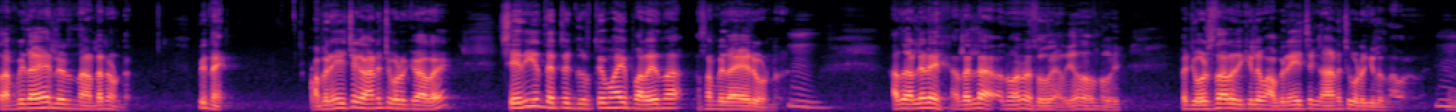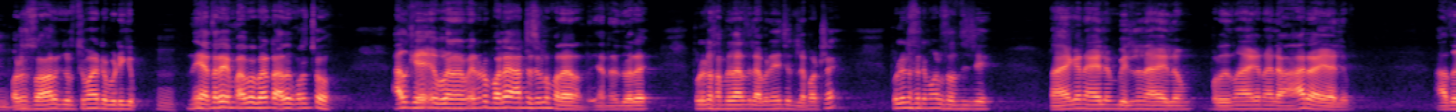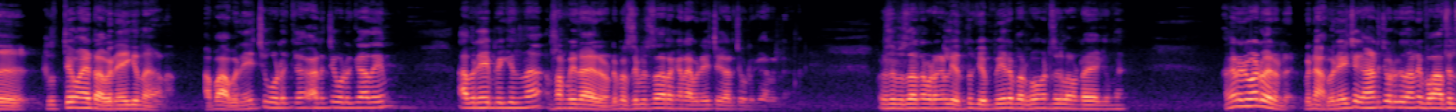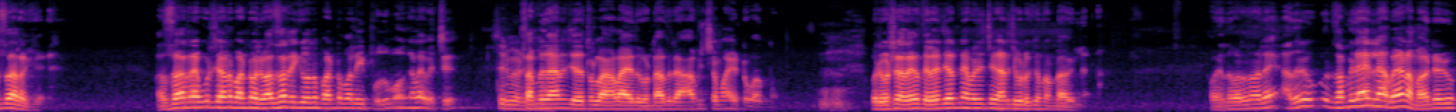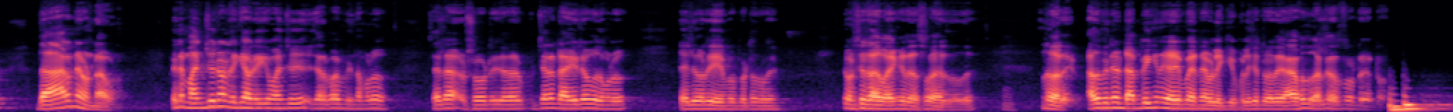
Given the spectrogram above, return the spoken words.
സംവിധായകനിലൊരു നടനുണ്ട്. പിന്നെ അഭിനയിച്ച് കാണിച്ചു കൊടുക്കാതെ ശരിയും തെറ്റും കൃത്യമായി പറയുന്ന സംവിധായകരുമുണ്ട്. അതല്ലടേ അതല്ല എന്ന് പറഞ്ഞ സുഖം അറിയാതെന്ന് പോയി. ഇപ്പം ജോഷ് സാർ ഒരിക്കലും അഭിനയിച്ച് കാണിച്ചു കൊടുക്കില്ലെന്നാണ് പറയുന്നത്. പക്ഷെ സാർ കൃത്യമായിട്ട് പിടിക്കും. നീ എത്രയും അപ്പം വേണ്ട അത് കുറച്ചോ. അത് കേ എന്നോട് പല ആർട്ടിസ്റ്റുകളും പറയാറുണ്ട്. ഞാൻ ഇതുവരെ പുള്ളിയുടെ സംവിധാനത്തിൽ അഭിനയിച്ചിട്ടില്ല. പക്ഷേ പുള്ളിയുടെ സിനിമകൾ ശ്രദ്ധിച്ച് നായകനായാലും വില്ലനായാലും പ്രതിനായകനായാലും ആരായാലും അത് കൃത്യമായിട്ട് അഭിനയിക്കുന്നതാണ്. അപ്പോൾ അഭിനയിച്ച് കൊടുക്കുക കാണിച്ചു കൊടുക്കാതെയും അഭിനയിപ്പിക്കുന്ന സംവിധായകരുണ്ട്. ഇപ്പോൾ സാർ അങ്ങനെ അഭിനയിച്ച് കാണിച്ചു കൊടുക്കാറില്ല. ഇപ്പോൾ സിബിൽ സാറിന്റെ പടങ്ങളിൽ എന്ത് ഗംഭീര പെർഫോമൻസുകളാണ് ഉണ്ടായേക്കുന്നത് അങ്ങനെ ഒരുപാട് പേരുണ്ട്. പിന്നെ അഭിനയിച്ച് കാണിച്ചു കൊടുക്കുന്നതാണ് ഈ ഫാസിൽ സാറൊക്കെ. ഫാസിൽ സാറിനെ കുറിച്ചാണ് പണ്ട് പോലെ ഫാസിൽ സാർ എനിക്ക് തോന്നുന്നു പണ്ട് പോലെ ഈ പുതുമുഖങ്ങളെ വെച്ച് സംവിധാനം ചെയ്തിട്ടുള്ള ആളായതുകൊണ്ട് അതൊരു ആവശ്യമായിട്ട് വന്നു. ഒരുപക്ഷെ അദ്ദേഹം തിലഞ്ചേട്ടനെ അഭിനയിച്ച് കാണിച്ചു കൊടുക്കുന്നുണ്ടാവില്ല. അപ്പോൾ എന്ന് പറയുന്ന പോലെ അതൊരു സംവിധാനം വേണം. അവന്റെ ഒരു ധാരണ ഉണ്ടാവണം. പിന്നെ മഞ്ജുവിനോടൊക്കെ അവർക്ക് മഞ്ജു ചിലപ്പം നമ്മൾ ചില ഷോട്ട് ചില ചില ഡയലോഗ് നമ്മൾ ഡെലിവറി ചെയ്യുമ്പോൾ പെട്ടെന്ന് പറയും ജോൺസിട്ട് അത് ഭയങ്കര രസമായിരുന്നത് എന്ന് പറയും. അത് പിന്നെ ഡബ്ബിങ്ങിന് കഴിയുമ്പോൾ എന്നെ വിളിക്കും. വിളിച്ചിട്ട് പറയും അത് നല്ല രസമുണ്ട് കേട്ടോ.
